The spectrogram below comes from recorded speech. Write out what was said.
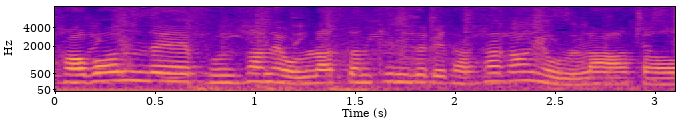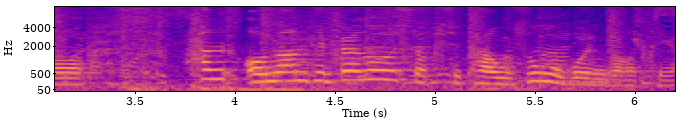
저번에 본선에 올랐던 팀들이 다 4강에 올라와서 한, 어느 한 팀 빼놓을 수 없이 다 우승 후보인 것 같아요.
